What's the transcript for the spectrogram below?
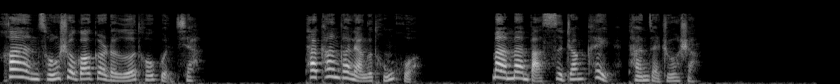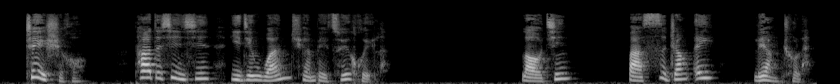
汗从瘦高个的额头滚下，他看看两个同伙，慢慢把四张 K 摊在桌上。这时候。他的信心已经完全被摧毁了。老金把四张 A 亮出来，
